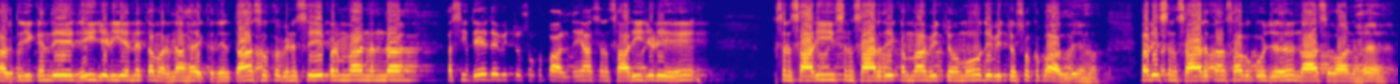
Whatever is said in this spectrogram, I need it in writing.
ਭਗਤ ਜੀ ਕਹਿੰਦੇ, ਦੇਹੀ ਜਿਹੜੀ ਹੈ ਨੇ ਤਾਂ ਮਰਨਾ ਹੈ ਇੱਕ ਦਿਨ, ਤਾਂ ਸੁਖ ਬਿਨਸੇ ਪਰਮਾਨੰਦਾ। ਅਸੀਂ ਦੇਹ ਦੇ ਵਿੱਚੋਂ ਸੁਖ ਭਾਲਦੇ ਆ ਸੰਸਾਰੀ ਜਿਹੜੇ, ਸੰਸਾਰੀ ਸੰਸਾਰ ਦੇ ਕੰਮਾਂ ਵਿੱਚੋਂ, ਮੋਹ ਦੇ ਵਿੱਚੋਂ ਸੁਖ ਭਾਲਦੇ ਹਾਂ। ਪਰ ਇਹ ਸੰਸਾਰ ਤਾਂ ਸਭ ਕੁਝ ਨਾਸਵਾਨ ਹੈ।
